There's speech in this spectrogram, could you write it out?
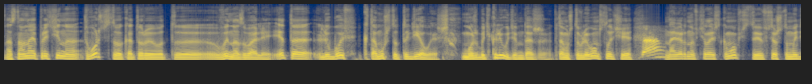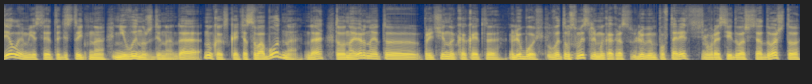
основная причина творчества, которую вот э, вы назвали, это любовь к тому, что ты делаешь. Может быть, к людям даже. Потому что в любом случае, да. наверное, в человеческом обществе все, что мы делаем, если это действительно не вынуждено, да, ну, как сказать, а свободно, да, то, наверное, это причина какая-то любовь. В этом смысле мы как раз любим повторять в России 262, что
